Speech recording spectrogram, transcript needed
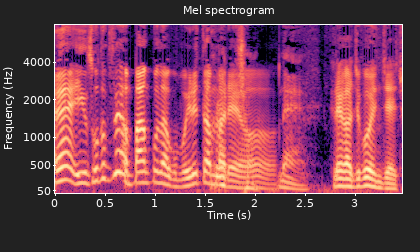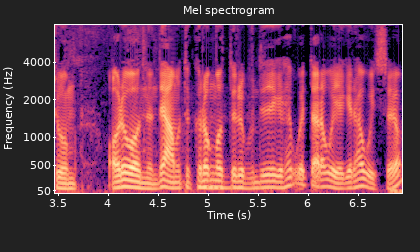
예, 이거 소득세만 빵꾸 나고 뭐 이랬단 그렇죠. 말이에요. 네. 그래가지고 이제 좀 어려웠는데 아무튼 그런 것들을 문제 제기를 해보겠다라고 얘기를 하고 있어요.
